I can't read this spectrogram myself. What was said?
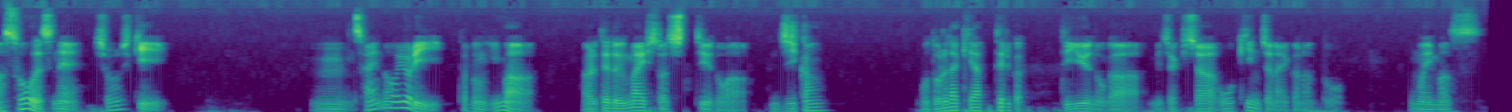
まあそうですね。正直、うん、才能より多分今、ある程度上手い人たちっていうのは、時間をどれだけやってるかっていうのがめちゃくちゃ大きいんじゃないかなと思います。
